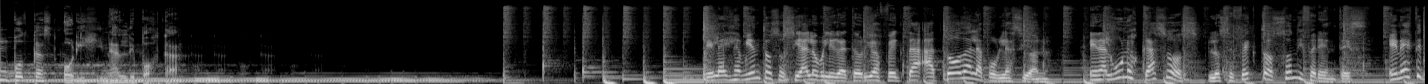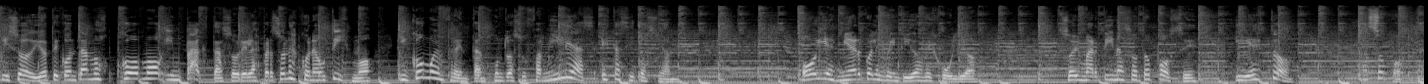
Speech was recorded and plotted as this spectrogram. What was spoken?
un podcast original de Posta. El aislamiento social obligatorio afecta a toda la población. En algunos casos, los efectos son diferentes. En este episodio te contamos cómo impacta sobre las personas con autismo y cómo enfrentan junto a sus familias esta situación. Hoy es miércoles 22 de julio. Soy Martina Sotopose y esto pasó posta.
